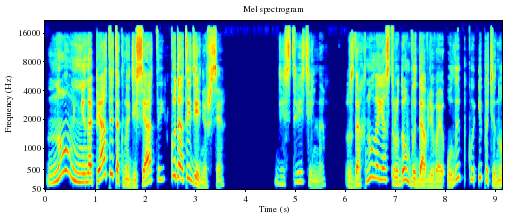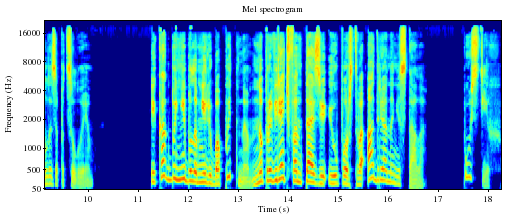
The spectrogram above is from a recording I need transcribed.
Ну, не на пятый, так на десятый. Куда ты денешься? Действительно, вздохнула я с трудом, выдавливая улыбку и потянула за поцелуем. И как бы ни было мне любопытно, но проверять фантазию и упорство Адриана не стала. Пусть их.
